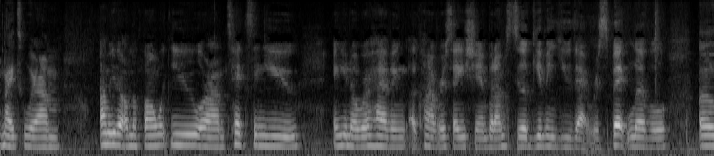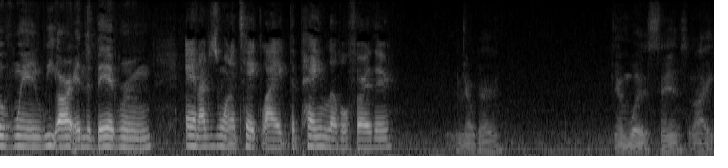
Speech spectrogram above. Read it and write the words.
Like to where I'm I'm either on the phone with you or I'm texting you and you know we're having a conversation but I'm still giving you that respect level of when we are in the bedroom and I just want to take like the pain level further. Okay. In what sense like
